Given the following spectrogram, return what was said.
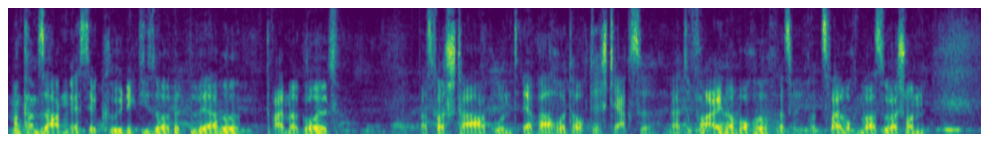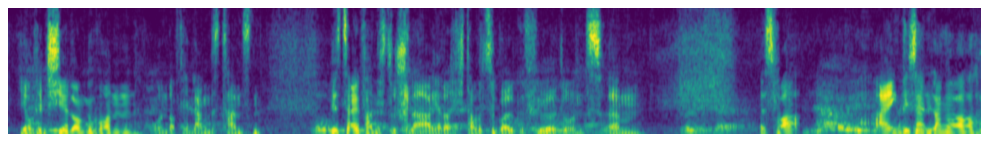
Man kann sagen, er ist der König dieser Wettbewerbe, dreimal Gold. Das war stark und er war heute auch der Stärkste. Er hatte vor einer Woche, also vor zwei Wochen war es sogar schon, hier auch den Skiathlon gewonnen und auf den langen Distanzen ist er einfach nicht zu schlagen. Er hat auch die Staffel zu Gold geführt und ähm, es war eigentlich ein langer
